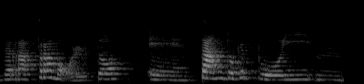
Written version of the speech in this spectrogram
verrà travolto e tanto che poi mh,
